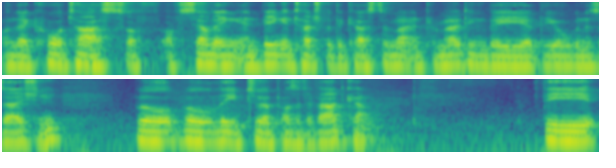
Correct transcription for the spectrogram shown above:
on their core tasks of, of selling and being in touch with the customer and promoting the uh, the organization will will lead to a positive outcome. The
